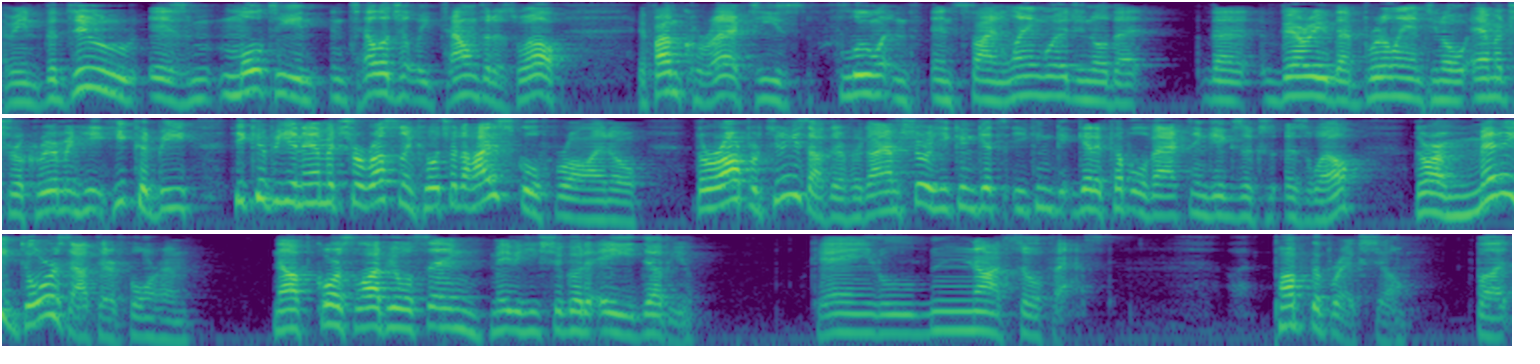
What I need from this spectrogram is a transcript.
I mean, the dude is multi-intelligently talented as well. If I'm correct, he's fluent in, in sign language. You know that that very that brilliant you know amateur career. I mean he he could be he could be an amateur wrestling coach at a high school for all I know. There are opportunities out there for the guy. I'm sure he can get he can get a couple of acting gigs as well. There are many doors out there for him. Now, of course, a lot of people are saying maybe he should go to AEW. Okay, not so fast. Pump the brakes, Joe. But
